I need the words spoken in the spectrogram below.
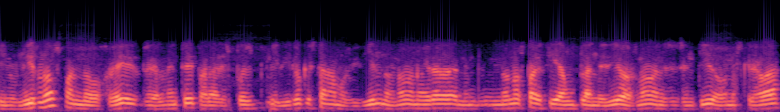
en unirnos cuando, joder, realmente para después vivir lo que estábamos viviendo, ¿no? No era no nos parecía un plan de Dios, ¿no? En ese sentido, nos creaba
